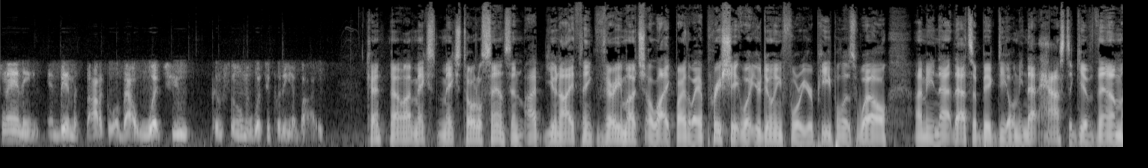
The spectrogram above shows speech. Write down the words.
planning and being methodical about what you consume and what you put in your body. Okay, no, that makes makes total sense, and I, you and I think very much alike. By the way, I appreciate what you're doing for your people as well. I mean that that's a big deal. I mean that has to give them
